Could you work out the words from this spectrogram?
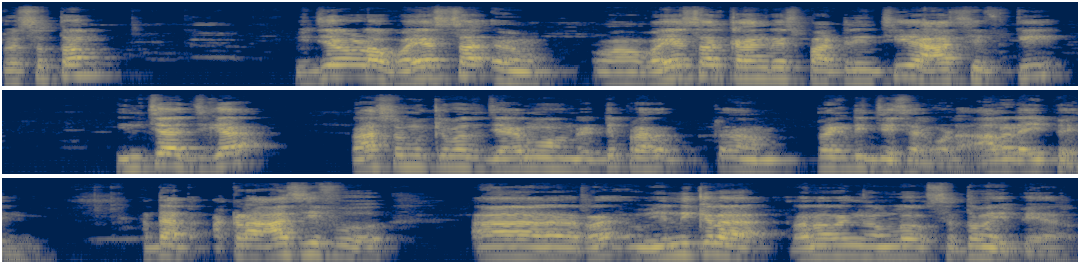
ప్రస్తుతం Vijayawada YSR YSR Congress party నుంచి ఆసిఫ్కి ఇన్ఛార్జ్గా రాష్ట్ర ముఖ్యమంత్రి జగన్మోహన్ రెడ్డి ప్ర ప్రకటించేశారు కూడా. ఆల్రెడీ అయిపోయింది. అంటే అక్కడ ఆసిఫ్ ఆ, ర- ఎన్నికల రణరంగంలో సిద్ధమైపోయారు.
